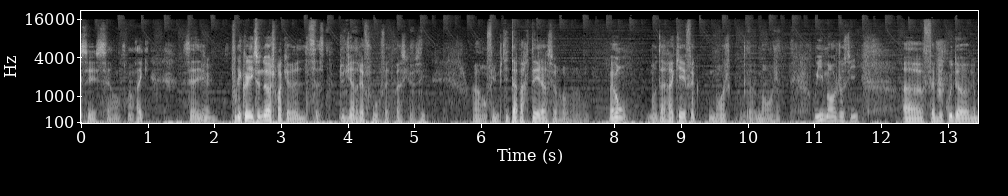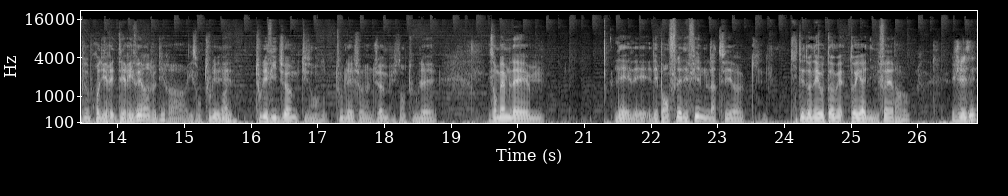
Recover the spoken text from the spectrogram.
c'est un, un, mm. Pour les collectionneurs, je crois que ça, tu deviendrais fou en fait, parce que si. Alors on fait une petite aparté là sur. Euh, mais bon, Mandarake fait mange, euh, mange. Oui, mange aussi. Euh, fait beaucoup de, produits dérivés. Hein, je veux dire, ils ont tous les tous les V-Jump, ils ont tous les Shonen Jump, ils ont tous les. Ils ont même les les, les, pamphlets des films là, tu sais, qui, qui t'est donné au Toei Anime Fair. Hein. Je les ai.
